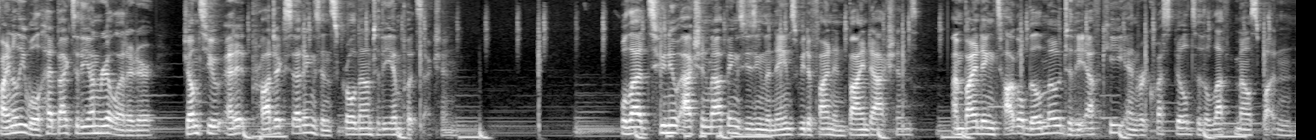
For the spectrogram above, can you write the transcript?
Finally, we'll head back to the Unreal Editor, jump to Edit Project Settings and scroll down to the Input section. We'll add two new action mappings using the names we define in bind actions. I'm binding toggle build mode to the F key and request build to the left mouse button.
